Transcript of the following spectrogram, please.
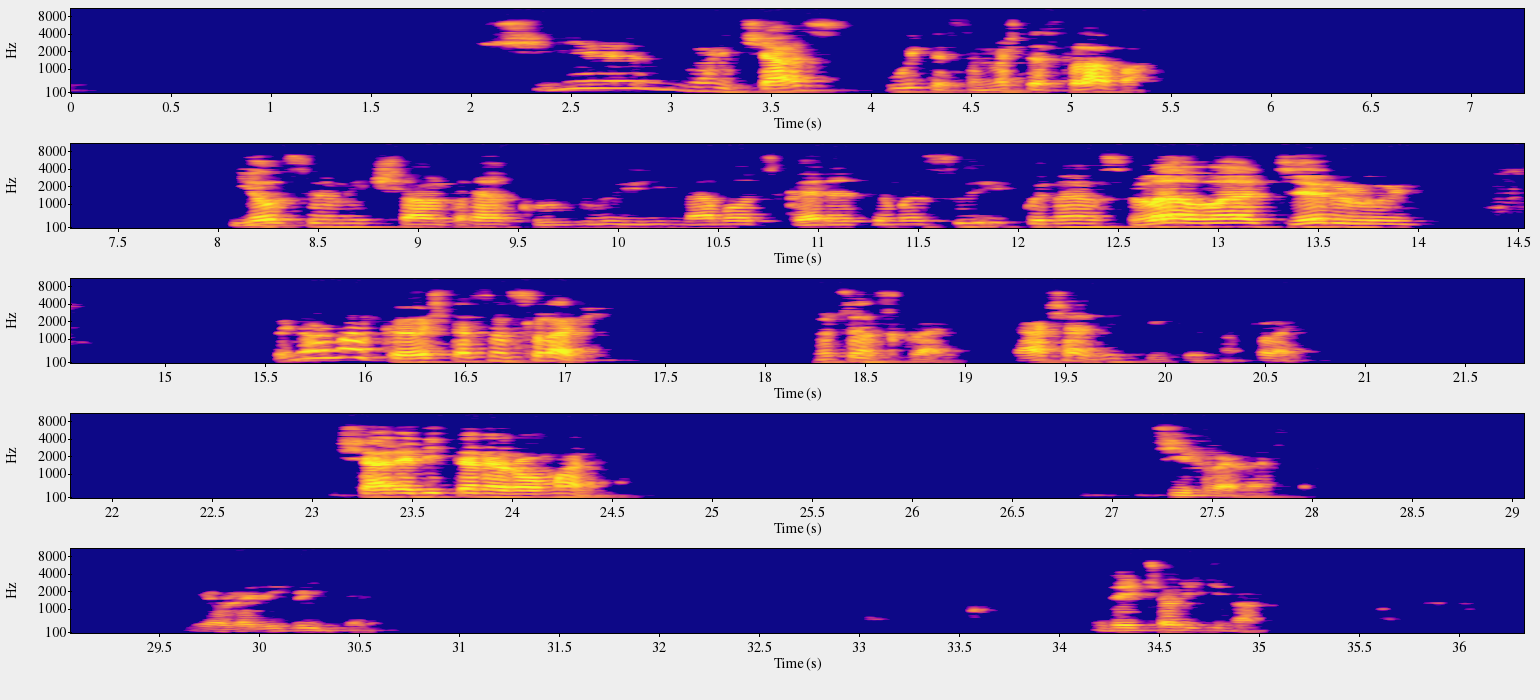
Și e un ceas, uite, se numește Slava. Eu sunt mic și al dracului, n-am o scară să mă sui până în slava cerului. Păi normal că ăștia sunt slavi. Nu sunt sclavi. Așa zic ei că sunt slavi. Și are litere romane. Cifrele astea. Eu le zic litere. Deci original.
